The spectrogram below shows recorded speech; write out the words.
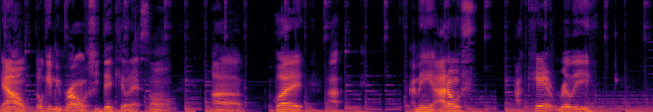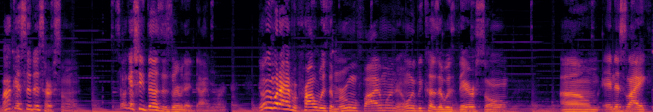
Now, don't get me wrong, she did kill that song, uh, but I, I mean, I don't, I can't really. Well, I guess it is her song, so I guess she does deserve that diamond record. The only one I have a problem with the Maroon Five one, and only because it was their song. Um, and it's like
